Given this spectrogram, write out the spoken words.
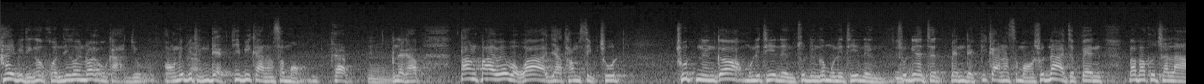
ให้ไปถึงกับคนที่เขาด้อยโอกาสอยู่ของนี้ไปถึงเด็กที่พิการทางสมอง ครับ นะครับตั้งป้ายไว้บอกว่าอย่าทำสิบชุด ชุดหนึ่งก็มูลนิธิหนึ่งชุดหนึ่งก็มูลนิธิหนึ่งชุดเนี้ยจะเป็นเด็กพิการทางสมองชุดหน้าจะเป็นบ้านพักคนชรา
